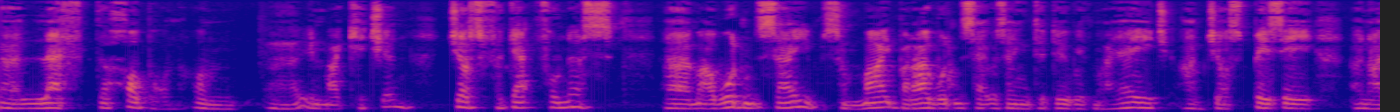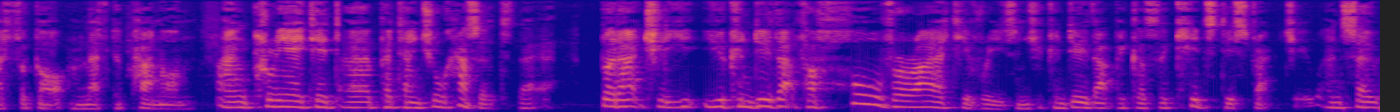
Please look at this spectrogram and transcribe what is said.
uh, left the hob on on uh, in my kitchen, just forgetfulness. Um, I wouldn't say some might, but I wouldn't say it was anything to do with my age. I'm just busy and I forgot and left a pan on and created a potential hazard there. But actually, you can do that for a whole variety of reasons. You can do that because the kids distract you. And so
